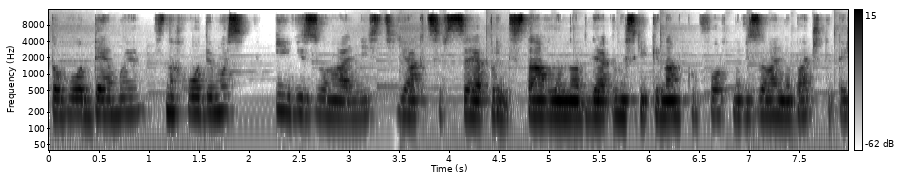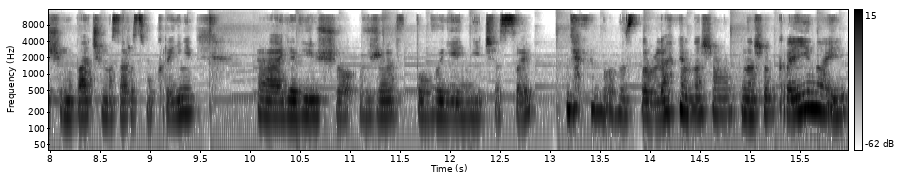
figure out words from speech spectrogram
того, де ми знаходимось, і візуальність, як це все представлено для наскільки нам комфортно візуально бачити те, що ми бачимо зараз в Україні. Е, Я вірю, що вже в повоєнні часи благословляємо нашу, нашу країну і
